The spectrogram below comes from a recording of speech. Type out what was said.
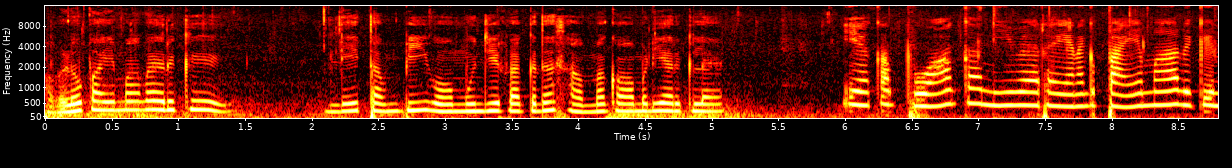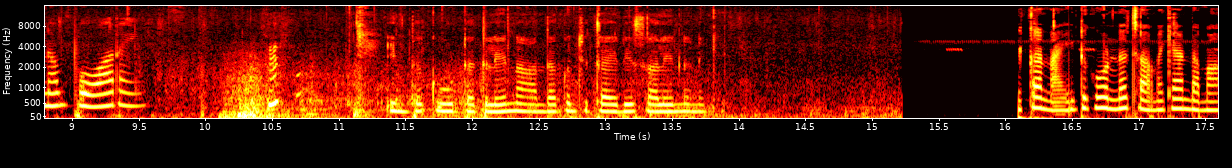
அவ்வளோ பயமாவா இருக்கு? இல்லே தம்பி உன் மூஞ்சியை பார்க்க தான் செம்ம காமெடியாக இருக்குல்ல. ஏக்கா போக்கா நீ வேற. எனக்கு இருக்கு. நான் போறேன். இந்த கூட்டத்திலே நான் தான் கொஞ்சம் தைரியசாலின்னு நினைக்கிறேன். அக்கா நைட்டுக்கு ஒன்றும் சமைக்காண்டமா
